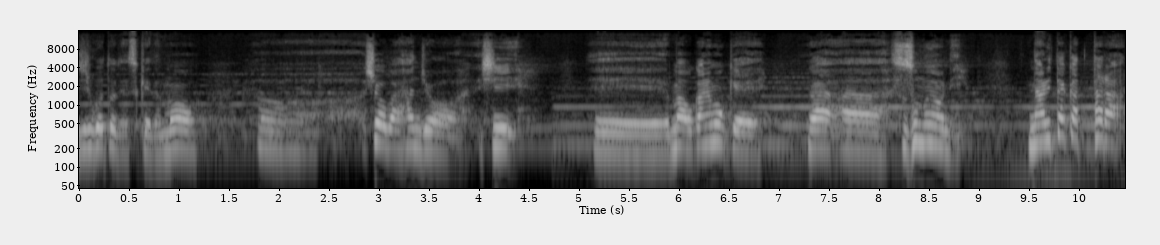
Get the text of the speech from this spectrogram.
じることですけれども商売繁盛し、まあ、お金儲けが進むようになりたかったら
